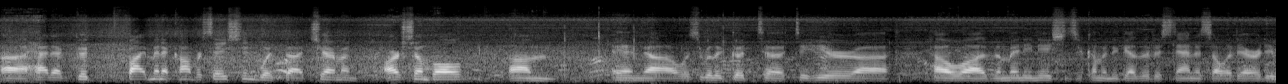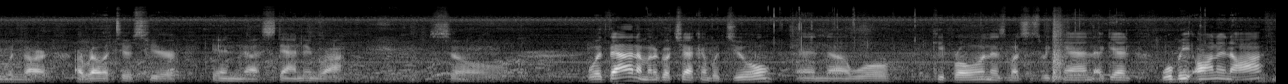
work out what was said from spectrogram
uh, had a good five-minute conversation with uh, Chairman Archambault. Um, and uh, it was really good to, to hear uh, how uh, the many nations are coming together to stand in solidarity with our, our relatives here in uh, Standing Rock. So, with that, I'm gonna go check in with Jewell, and uh, we'll keep rolling as much as we can. Again, we'll be on and off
